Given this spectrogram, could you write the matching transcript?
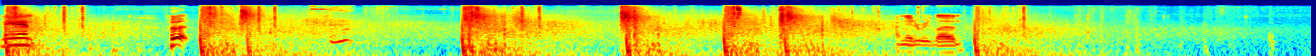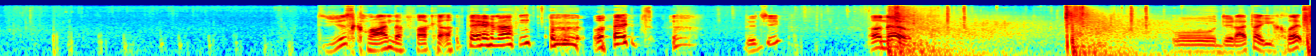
Man. Huh. I need to reload. You just climb the fuck up there, man? what? Did you? Oh no. Oh, dude, I thought you clipped.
